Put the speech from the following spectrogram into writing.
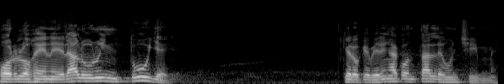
por lo general uno intuye que lo que vienen a contarle es un chisme.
